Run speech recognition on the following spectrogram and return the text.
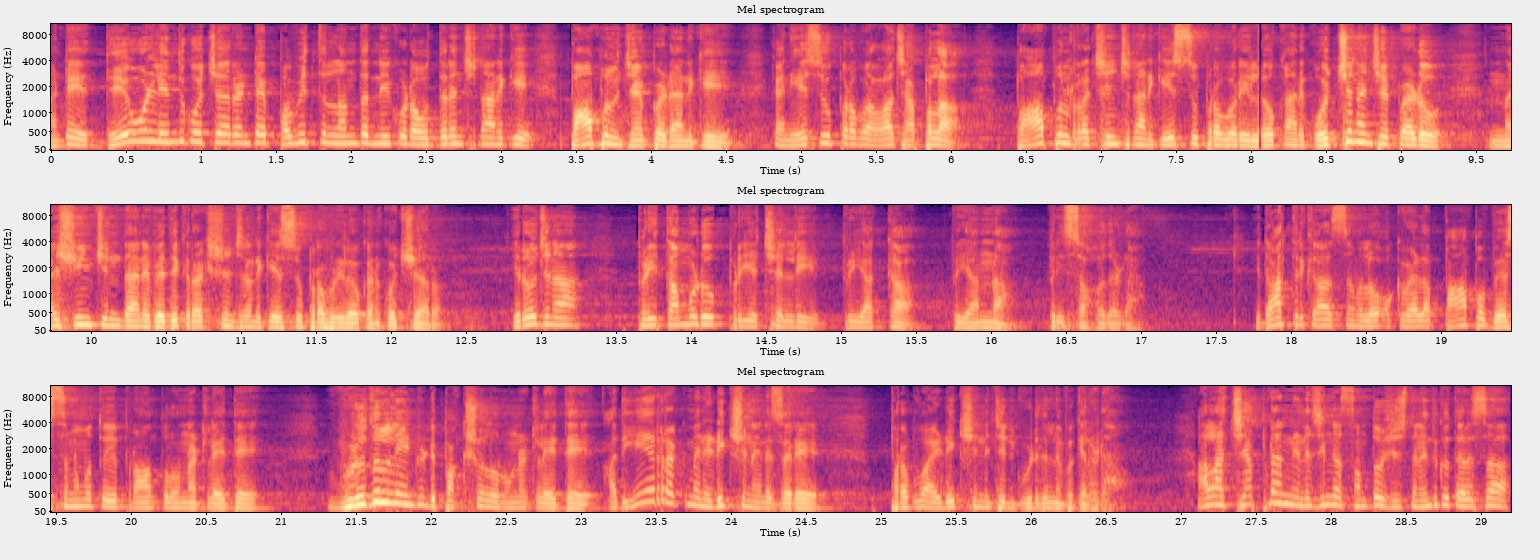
అంటే దేవుళ్ళు ఎందుకు వచ్చారంటే పవిత్రులందరినీ కూడా ఉద్ధరించడానికి పాపులను చంపేయడానికి. కానీ యేసు ప్రభు అలా చెప్పలా. పాపులు రక్షించడానికి యేసు ప్రభు ఈ లోకానికి వచ్చినని చెప్పాడు. నశించిన దాని వెతికి రక్షించడానికి యేసు ప్రభు ఈ లోకానికి వచ్చారు. ఈ రోజున ప్రియ తమ్ముడు ప్రియ చెల్లి ప్రియ అక్క ప్రియ అన్న ప్రియ సహోదరుడా ఈ రాత్రి కాల సమయంలో ఒకవేళ పాప వ్యసనముతో ఈ ప్రాంతంలో ఉన్నట్లయితే విడుదల లేనిటువంటి పక్షంలో ఉన్నట్లయితే అది ఏ రకమైన ఎడిక్షన్ అయినా సరే ప్రభు ఆ ఎడిక్షన్ నుంచి నీకు విడుదల ఇవ్వగలడా? అలా చెప్పడానికి నేను నిజంగా సంతోషిస్తాను ఎందుకు తెలుసా?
